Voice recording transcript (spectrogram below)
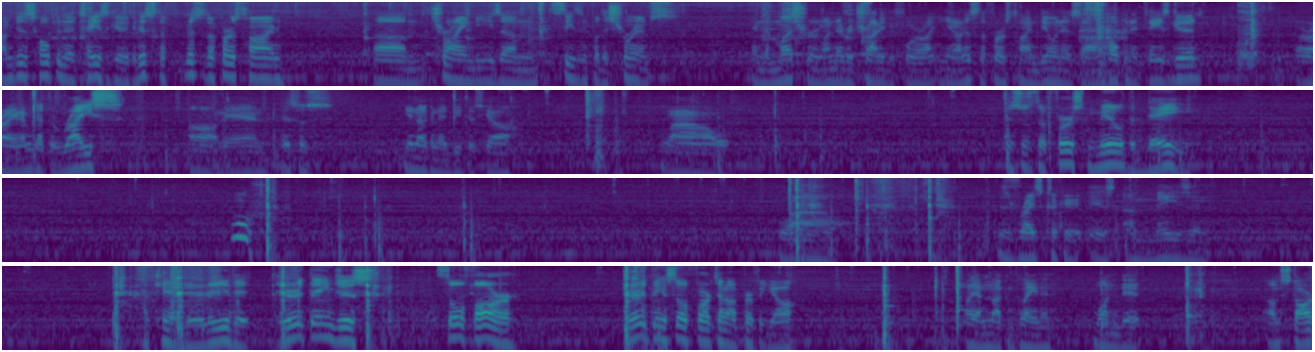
I'm just hoping it tastes good. This is the this is the first time um, trying these um, season for the shrimps and the mushroom. I never tried it before. I, you know, this is the first time doing it, so I'm hoping it tastes good. All right, I've got the rice. Oh man, this is you're not gonna beat this, y'all. Wow. This is the first meal of the day. Woo. Wow. This rice cooker is amazing. I can't believe it. Everything just so far everything is so far turned out perfect, y'all. I am not complaining one bit. I'm starving.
